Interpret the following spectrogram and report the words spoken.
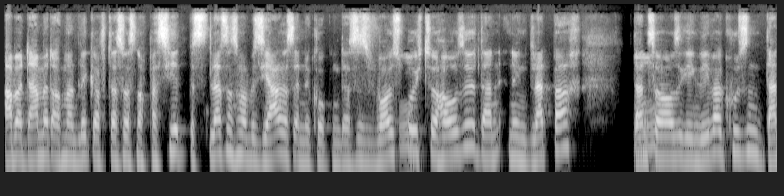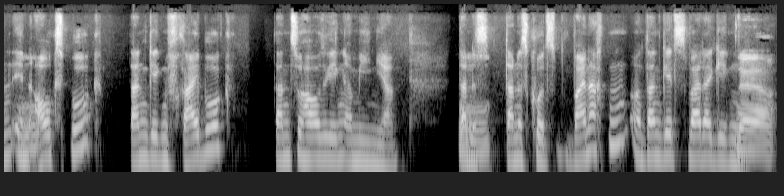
aber damit auch mal einen Blick auf das, was noch passiert. Bis, lass uns mal bis Jahresende gucken. Das ist Wolfsburg mhm. zu Hause, dann in Gladbach, dann mhm. zu Hause gegen Leverkusen, dann in mhm. Augsburg, dann gegen Freiburg, dann zu Hause gegen Arminia. Dann, ist, dann ist kurz Weihnachten und dann geht es weiter gegen ja, ja.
